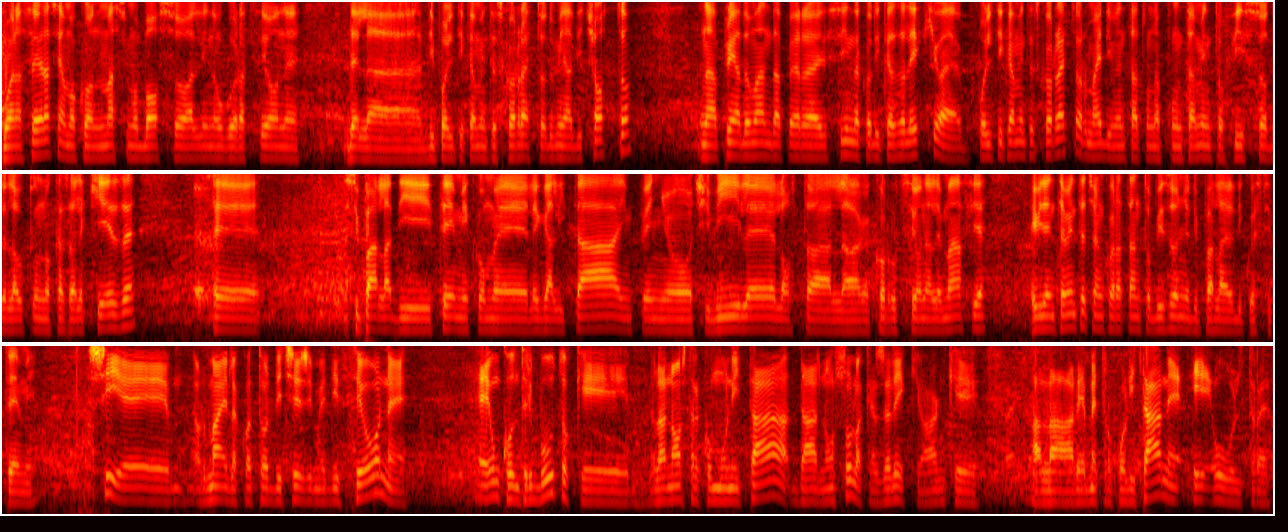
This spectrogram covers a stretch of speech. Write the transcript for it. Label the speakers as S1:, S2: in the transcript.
S1: Buonasera, siamo con Massimo Bosso all'inaugurazione di Politicamente Scorretto 2018. Una prima domanda per il sindaco di Casalecchio è Politicamente Scorretto è ormai diventato un appuntamento fisso dell'autunno casalecchiese e si parla di temi come legalità, impegno civile, lotta alla corruzione e alle mafie, evidentemente c'è ancora tanto bisogno di parlare di questi temi.
S2: Sì, è ormai la quattordicesima edizione, è un contributo che la nostra comunità dà non solo a Casalecchio, anche all'area metropolitana e oltre.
